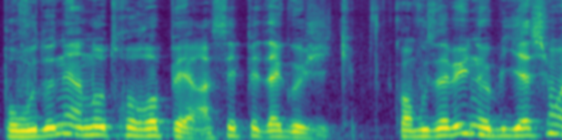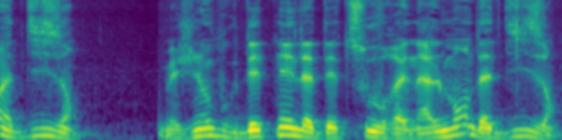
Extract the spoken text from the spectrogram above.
Pour vous donner un autre repère assez pédagogique, quand vous avez une obligation à 10 ans, Imaginons que vous détenez la dette souveraine allemande à 10 ans.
